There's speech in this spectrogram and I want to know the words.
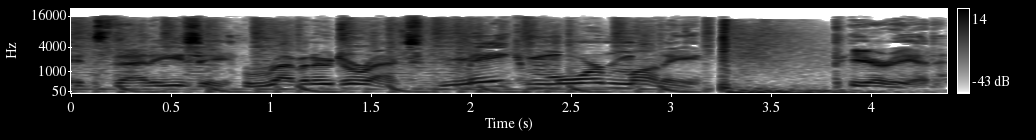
It's that easy. Revenue Direct. Make more money. Period.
